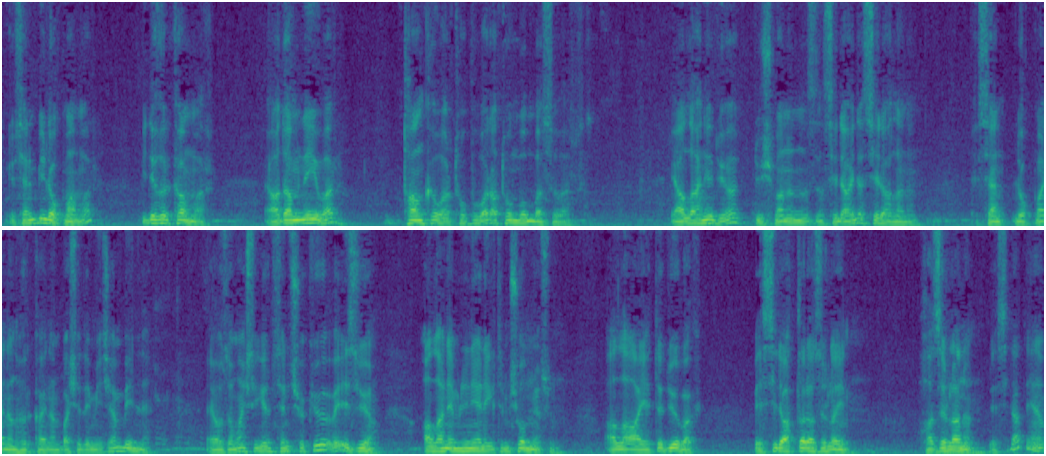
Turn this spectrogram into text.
Çünkü senin bir lokman var, bir de hırkan var. E adamın neyi var? Tankı var, topu var, atom bombası var. E Allah ne diyor? Düşmanınızın silahıyla silahlanın. E sen lokmayla, hırkayla baş edemeyeceğim belli. E o zaman işte gelip seni çöküyor ve eziyor. Allah'ın emrini yerine getirmiş olmuyorsun. Allah ayette diyor bak. Vesile atlar hazırlayın. Hazırlanın. Vesile at yani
